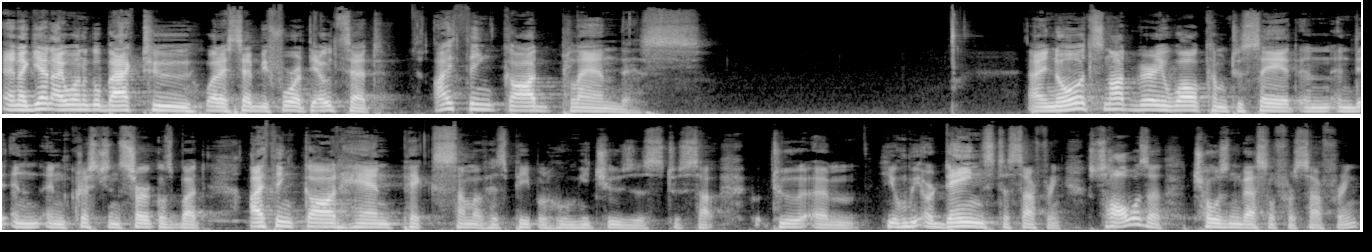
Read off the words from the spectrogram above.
and again, I want to go back to what I said before at the outset. I think God planned this. I know it's not very welcome to say it in, in, in, in Christian circles, but I think God handpicks some of his people whom he chooses to, su- to um, whom he ordains to suffering. Saul was a chosen vessel for suffering,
